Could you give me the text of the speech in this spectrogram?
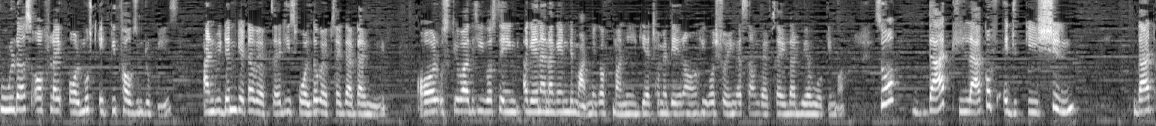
fooled us of like almost eighty thousand rupees and we didn't get a website he stole the website that I made और उसके बाद he was saying again and again demanding of money कि अच्छा मैं दे रहा हूँ। He was showing a some website that we are working on so that lack of education that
